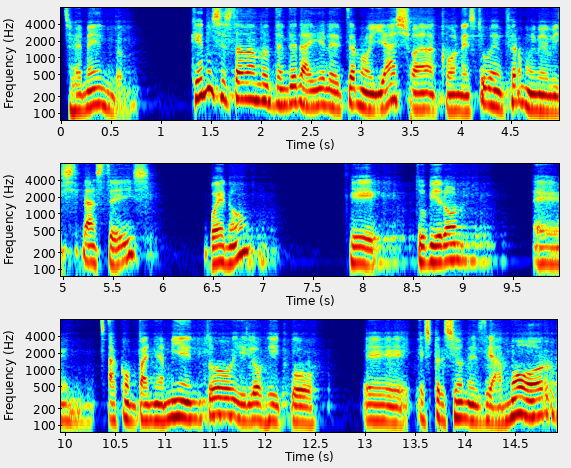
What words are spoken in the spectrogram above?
Tremendo. ¿Qué nos está dando a entender ahí el eterno Yahshua con estuve enfermo y me visitasteis? Bueno, que tuvieron eh, acompañamiento y lógico eh, expresiones de amor,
